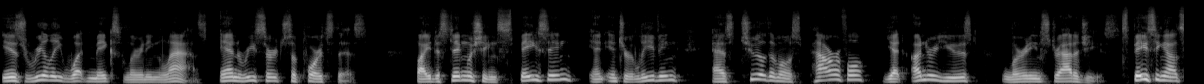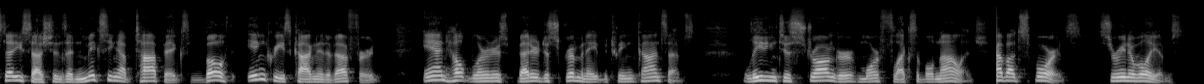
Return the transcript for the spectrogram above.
is really what makes learning last. And research supports this by distinguishing spacing and interleaving as two of the most powerful yet underused learning strategies. Spacing out study sessions and mixing up topics both increase cognitive effort and help learners better discriminate between concepts, leading to stronger, more flexible knowledge. How about sports? Serena Williams.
